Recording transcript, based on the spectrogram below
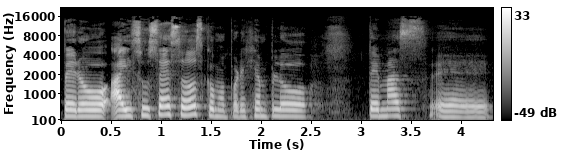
Pero hay sucesos como por ejemplo temas eh,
